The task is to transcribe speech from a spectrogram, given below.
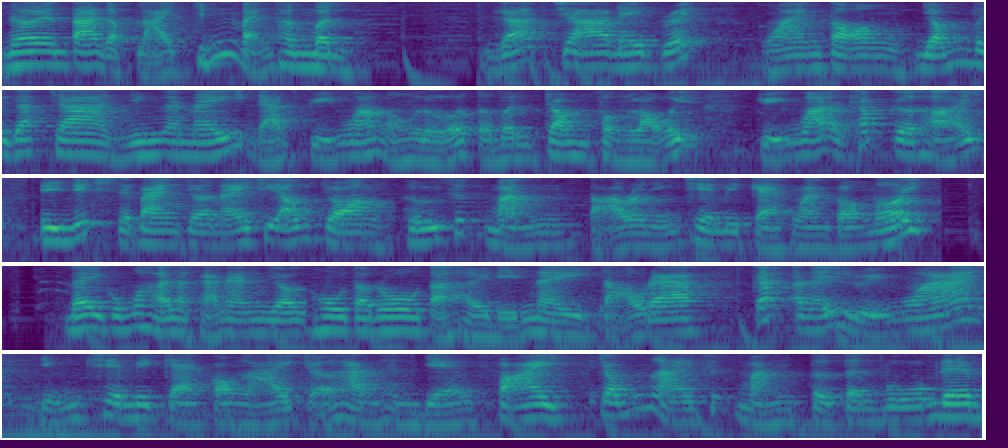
nơi anh ta gặp lại chính bản thân mình. Gacha Daybreak hoàn toàn giống với gacha, nhưng anh ấy đã chuyển hóa ngọn lửa từ bên trong phần lỗi, chuyển hóa lên khắp cơ thể. Enix sẽ ban cho anh ấy chiếc áo choàng, thứ sức mạnh tạo ra những chemicat hoàn toàn mới đây cũng có thể là khả năng do Hotaro tại thời điểm này tạo ra. Cách anh ấy luyện hóa những Semica còn lại trở thành hình dạng phai, chống lại sức mạnh từ tên vua bóng đêm.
